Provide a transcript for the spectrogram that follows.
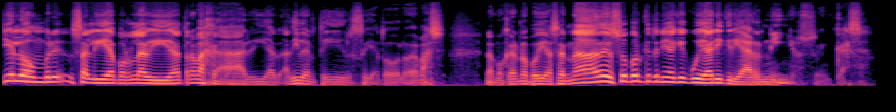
y el hombre salía por la vida a trabajar y a, divertirse y a todo lo demás. La mujer no podía hacer nada de eso porque tenía que cuidar y criar niños en casa.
